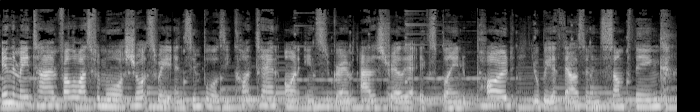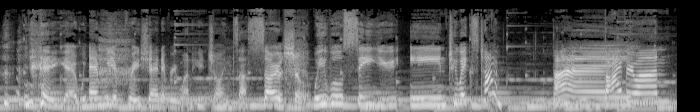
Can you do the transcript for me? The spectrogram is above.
In the meantime, follow us for more short, sweet, and simple Aussie content on Instagram at Australia Explained Pod. You'll be a thousand and something. yeah, and we appreciate everyone who joins us. So sure. we will see you in two weeks' time. Bye. Bye, everyone.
